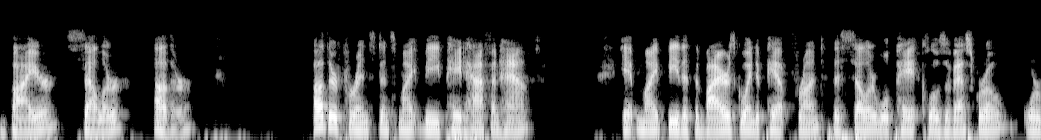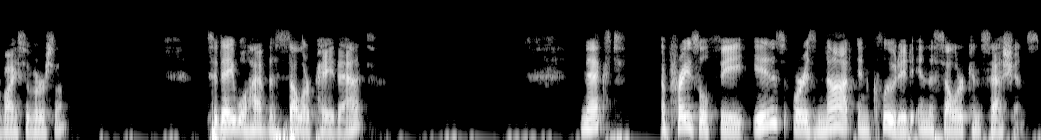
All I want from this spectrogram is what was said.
buyer, seller, other. Other, for instance, might be paid half and half. It might be that the buyer is going to pay up front, the seller will pay at close of escrow, or vice versa. Today we'll have the seller pay that. Next, appraisal fee is or is not included in the seller concessions.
